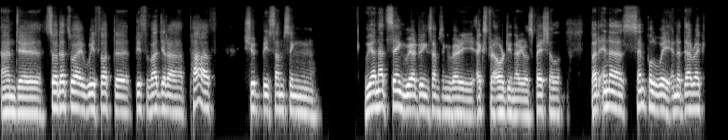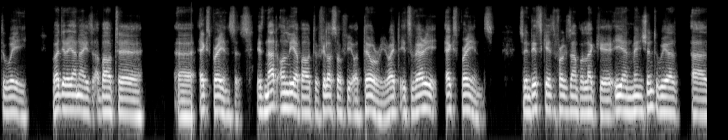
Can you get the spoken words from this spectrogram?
And uh, so that's why we thought uh, this Vajra path should be something. We are not saying we are doing something very extraordinary or special, but in a simple way, in a direct way. Vajrayana is about uh, uh, experiences. It's not only about philosophy or theory, right? It's very experience. So in this case, for example, like uh, Ian mentioned, we are uh,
